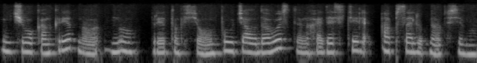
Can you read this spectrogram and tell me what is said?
Ничего конкретного, но при этом все. Он получал удовольствие, находясь в теле абсолютно от всего.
